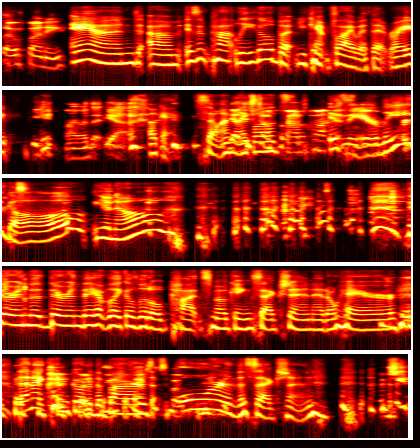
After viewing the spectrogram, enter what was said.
so funny. And um, isn't pot legal, but you can't fly with it, right? You can't fly with it, yeah. Okay. So I'm yeah, like, well, it's, it's in the legal, you know? they're in the they're in they have like a little pot smoking section at O'Hare. then I couldn't go to the bars or the section. Which you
